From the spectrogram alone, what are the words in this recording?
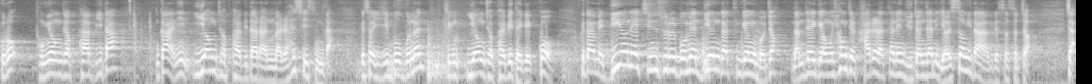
그로 동형 접합이다 가 아닌 이형 접합이다라는 말을 할 수 있습니다. 그래서 이 부분은 지금 이형 접합이 되겠고 그 다음에 니은의 진수를 보면 니은 같은 경우 뭐죠? 남자의 경우 형질 가를 나타내는 유전자는 열성이다 그랬었었죠. 자,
